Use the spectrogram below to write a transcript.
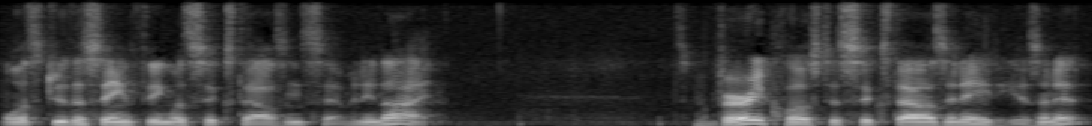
Well, let's do the same thing with 6079. It's very close to 6080, isn't it?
